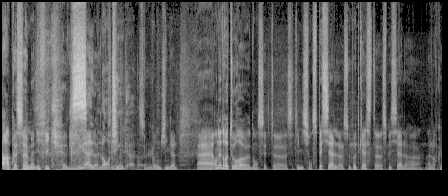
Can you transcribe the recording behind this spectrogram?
Alors après ce magnifique jingle, C'est long magnifique- jingle. ce long jingle, euh, on est de retour euh, dans cette, euh, cette émission spéciale, euh, ce podcast euh, spécial, euh, alors que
